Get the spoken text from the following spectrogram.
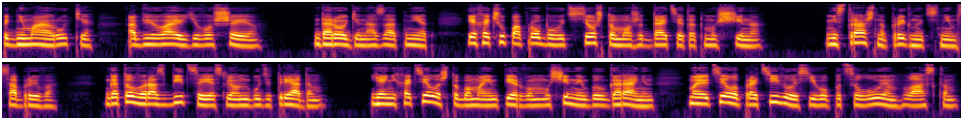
Поднимаю руки, обвиваю его шею. Дороги назад нет. Я хочу попробовать все, что может дать этот мужчина. Не страшно прыгнуть с ним с обрыва. Готова разбиться, если он будет рядом. Я не хотела, чтобы моим первым мужчиной был Гаранин. Мое тело противилось его поцелуям, ласкам.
